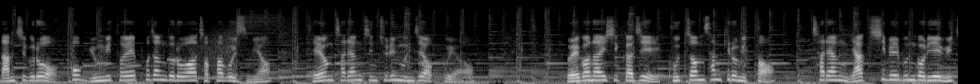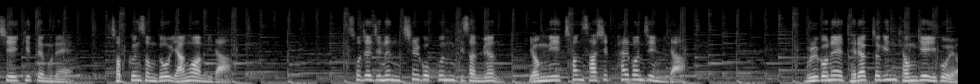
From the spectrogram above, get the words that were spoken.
남측으로 폭 6m의 포장도로와 접하고 있으며 대형 차량 진출인 문제 없고요. 외관 IC까지 9.3km, 차량 약 11분 거리에 위치해 있기 때문에 접근성도 양호합니다. 소재지는 칠곡군 기산면 영리 1048번지입니다. 물건의 대략적인 경계이고요.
